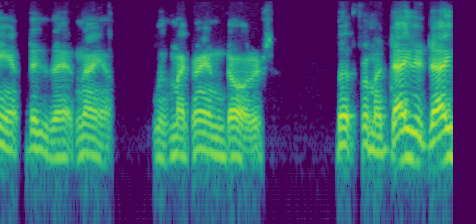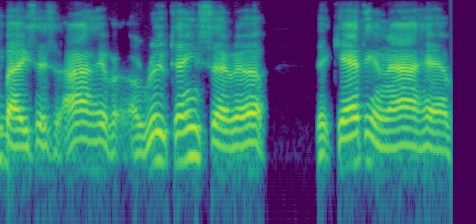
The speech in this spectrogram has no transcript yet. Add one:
can't do that now with my granddaughters. But from a day to day basis, I have a routine set up that Kathy and I have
